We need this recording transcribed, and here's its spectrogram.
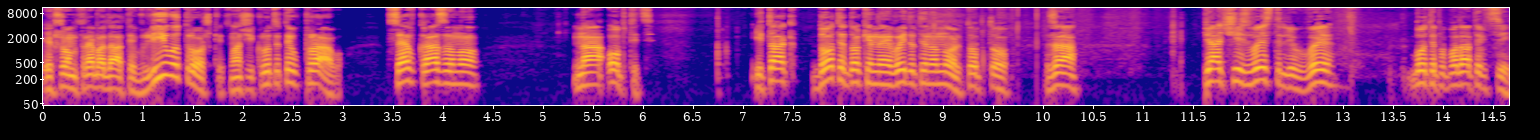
якщо вам треба дати вліво трошки, значить крутите вправо. Все вказано на оптиці. І так, доти, доки не вийдете на ноль. Тобто за 5-6 вистрілів ви будете попадати в ціль.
